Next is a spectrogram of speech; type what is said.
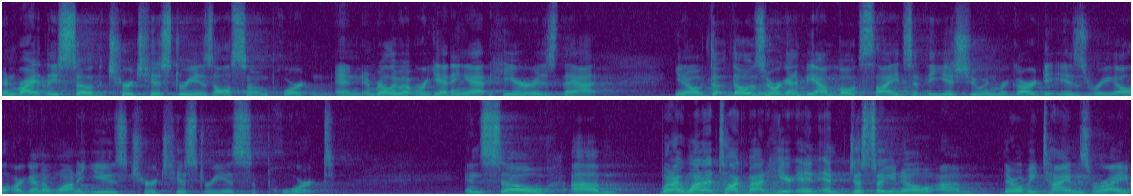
and rightly so, the church history is also important. And, and really, what we're getting at here is that, you know, th- those who are going to be on both sides of the issue in regard to Israel are going to want to use church history as support. And so, um, what I want to talk about here, and, and just so you know, um, there will be times where I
